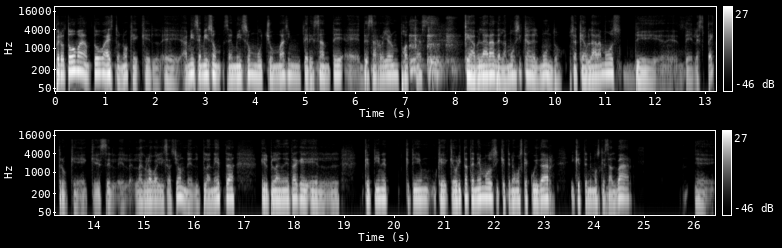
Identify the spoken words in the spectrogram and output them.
pero todo va, todo va a esto, ¿no? Que, que eh, a mí se me hizo, se me hizo mucho más interesante eh, desarrollar un podcast que hablara de la música del mundo. O sea, que habláramos de, del espectro, que, que es el, la globalización del planeta, el planeta que, el, que tiene que, tiene, que, que, ahorita tenemos y que tenemos que cuidar y que tenemos que salvar. Eh,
